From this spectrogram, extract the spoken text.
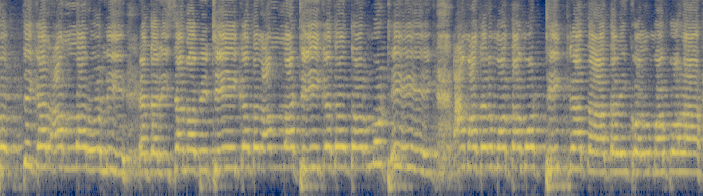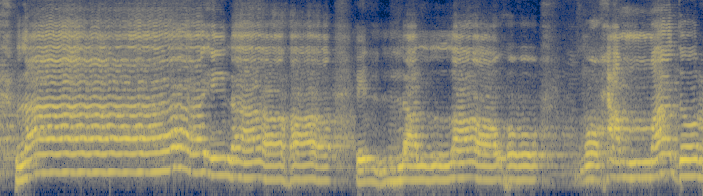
সত্যিকার আল্লাহর অলি এদের ঈসা নবী ঠিক, এদের আল্লাহ ঠিক, এদের ধর্ম ঠিক। আমাদের মতামত ঠিক না তাড়াতাড়ি কলমা পড়া। লা ইলাহা ইল্লাল্লাহ মোহাম্মদুর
